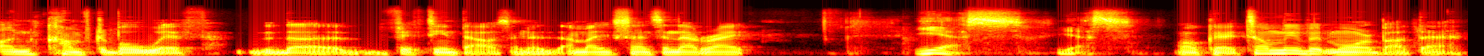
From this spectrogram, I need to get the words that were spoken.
uncomfortable with the fifteen thousand. Am I sensing that right? Yes. Yes. Okay. Tell me a bit more about that.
